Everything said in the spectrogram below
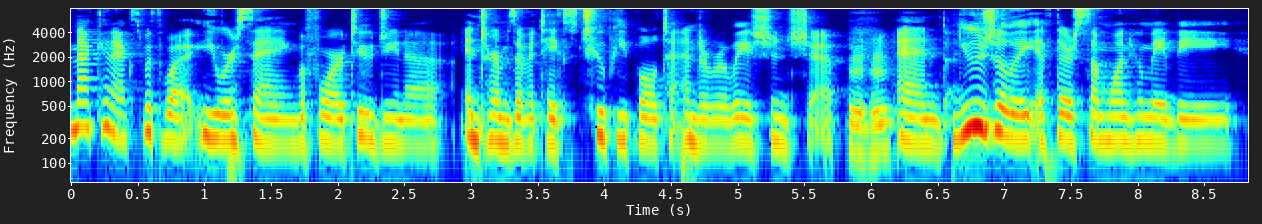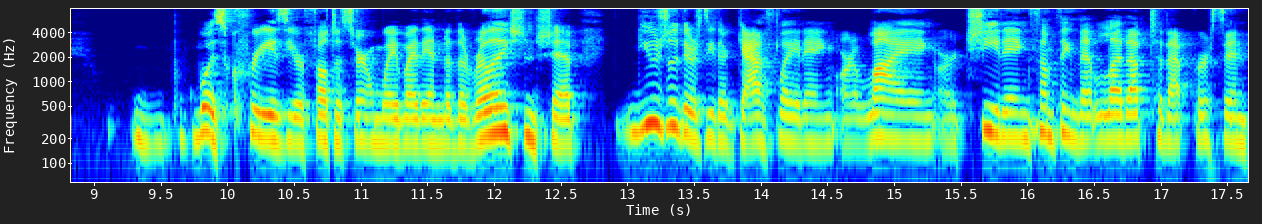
And that connects with what you were saying before, too, Gina, in terms of it takes two people to end a relationship. Mm-hmm. And usually, if there's someone who maybe was crazy or felt a certain way by the end of the relationship, usually there's either gaslighting or lying or cheating, something that led up to that person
